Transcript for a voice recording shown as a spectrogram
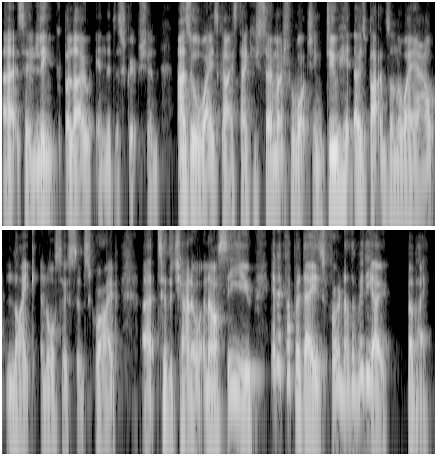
Uh, so link below in the description. As always, guys, thank you so much for watching. Do hit those buttons on the way out, like, and also subscribe uh, to the channel. And I'll see you in a couple of days for another video. Bye bye.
